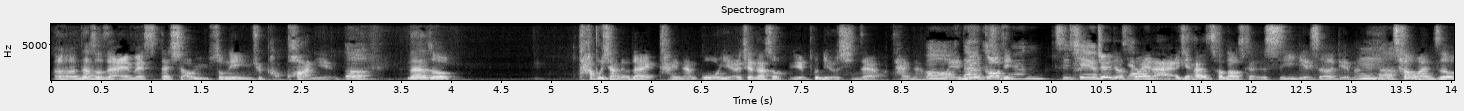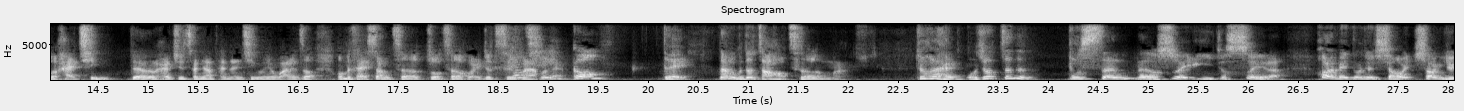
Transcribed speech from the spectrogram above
呃，那时候在 IMS 带小雨、宋念宇去跑跨年，嗯，那时候。他不想留在台南过夜，而且那时候也不流行在台南过夜，也没有高铁，直接就就回来，而且他又唱到可能十一点、十二点了。嗯，唱完之后还庆，最后还去参加台南庆功宴，完了之后我们才上车坐车回，就吃饭回来。庆对，那我们都找好车了嘛？就后来我就真的不生那种睡意，就睡了。后来没多久，小小雨就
